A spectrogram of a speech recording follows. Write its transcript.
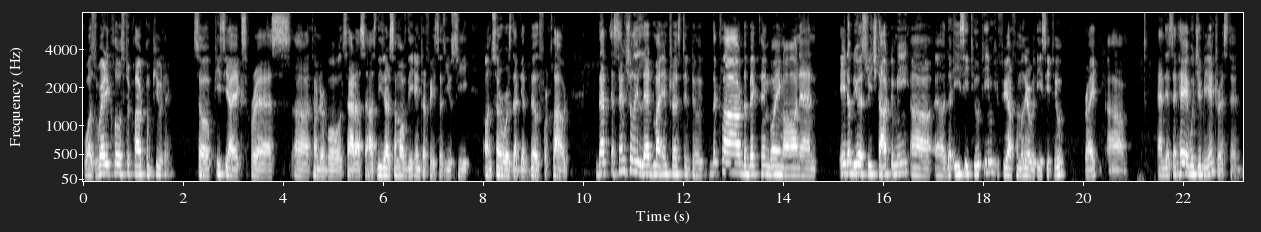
was very close to cloud computing. So PCI Express, uh, Thunderbolt, SATA, SAS, these are some of the interfaces you see on servers that get built for cloud. That essentially led my interest into the cloud, the big thing going on, and AWS reached out to me, uh, uh, the EC2 team, if you are familiar with EC2, right? Um, and they said, "Hey, would you be interested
